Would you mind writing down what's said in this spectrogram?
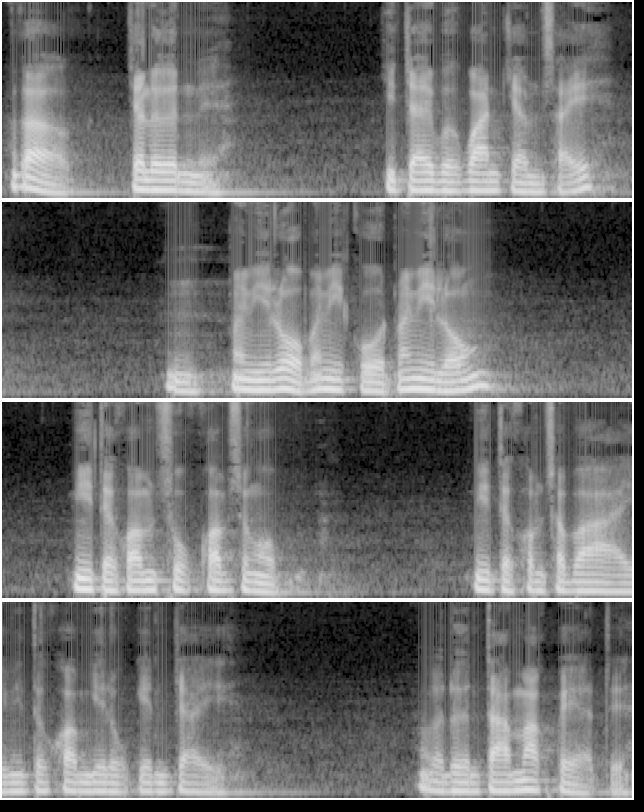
แล้วก็เจริญเนี่ยจิตใจเบิกบานแจ่มใสไม่มีโลภไม่มีโกรธไม่มีหลง มีแต่ความสุขความสงบ มีแต่ความสบาย มีแต่ความเย็นอกเย็นใจมันก็เดินตามมรรคแปดเลย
